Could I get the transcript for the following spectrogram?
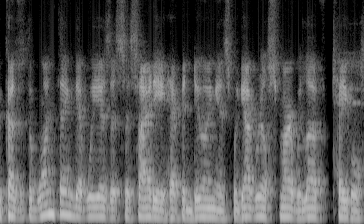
because the one thing that we as a society have been doing is we got real smart. We love tables,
